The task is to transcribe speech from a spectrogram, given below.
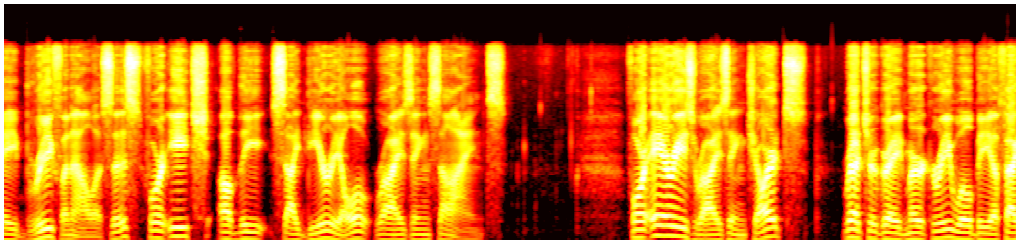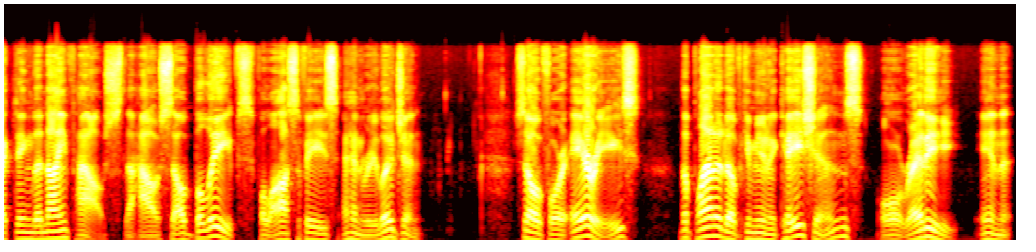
a brief analysis for each of the sidereal rising signs. For Aries rising charts, retrograde Mercury will be affecting the ninth house, the house of beliefs, philosophies, and religion. So for Aries, the planet of communications, already in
